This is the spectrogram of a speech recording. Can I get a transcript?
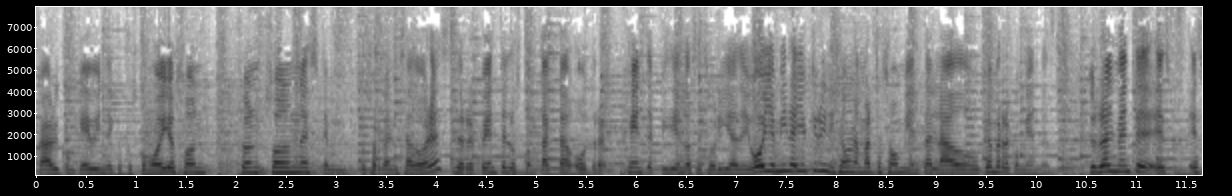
Caro y con Kevin de que pues como ellos son son son este pues organizadores de repente los contacta otra gente pidiendo asesoría de oye mira yo quiero iniciar una marcha zombie en tal lado qué me recomiendas realmente es, es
